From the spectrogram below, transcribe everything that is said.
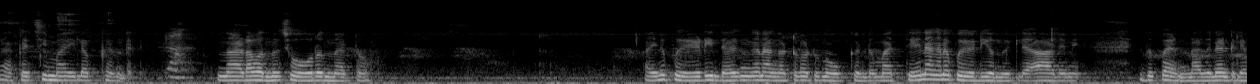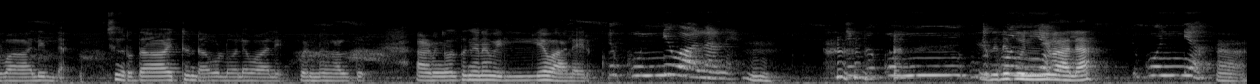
കാക്കച്ചി മയിലൊക്കെ ഉണ്ട്. നട വന്ന് ചോറ് തിന്നാട്ടോ അതിന് പേടിയുണ്ട്. അതിങ്ങനെ അങ്ങോട്ടും ഇങ്ങോട്ടും നോക്കുന്നുണ്ട്. മറ്റേന് അങ്ങനെ പേടിയൊന്നുമില്ല. ആണിന് ഇത് പെണ്ണ് അതിനുണ്ടല്ലേ വാലില്ല. ചെറുതായിട്ടുണ്ടാവുള്ളൂ അല്ലെ വാൽ പെണ്ണുങ്ങൾക്ക് ആണുങ്ങൾക്ക് ഇങ്ങനെ വലിയ വാലായിരിക്കും. ഇതിന് കുഞ്ഞു വാല? ആ.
